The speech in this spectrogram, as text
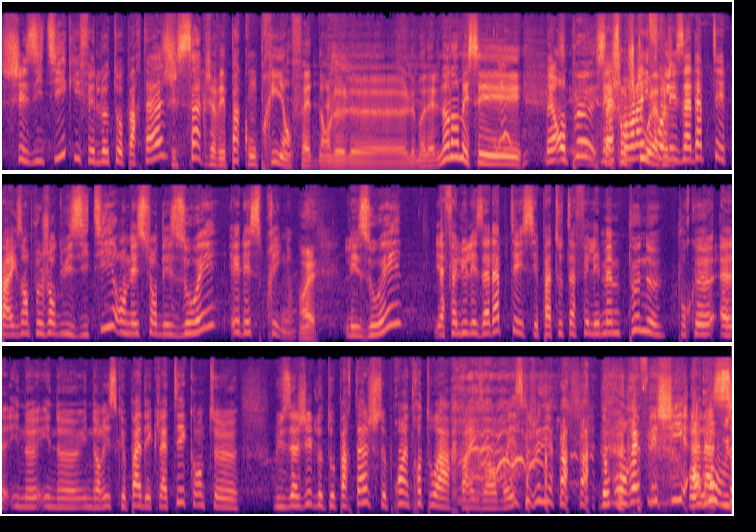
chez Ziti qui fait de l'autopartage. C'est ça que j'avais pas compris en fait dans le, le- le modèle. Non, non, mais c'est. Mais on peut, Ça mais à change tout il faut les adapter. Par exemple, aujourd'hui, Ziti, on est sur des Zoé et des Spring. Ouais. Les Zoé, il a fallu les adapter. C'est pas tout à fait les mêmes pneus pour qu'ils euh, ne, ils ne, ils ne risquent pas d'éclater quand euh, l'usager de l'autopartage se prend un trottoir, par exemple. Vous voyez ce que je veux dire? Donc on réfléchit à En la gros, vous êtes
